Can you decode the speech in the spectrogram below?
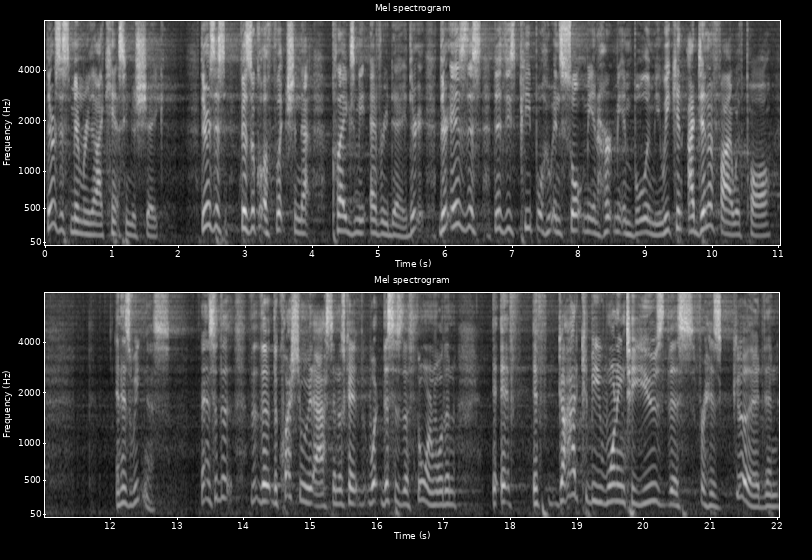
There's this memory that I can't seem to shake. There's this physical affliction that plagues me every day. There, there is this, there's these people who insult me and hurt me and bully me. We can identify with Paul and his weakness. And so the, the, the question we would ask then is okay, what, this is the thorn. Well, then, if, if God could be wanting to use this for his good, then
